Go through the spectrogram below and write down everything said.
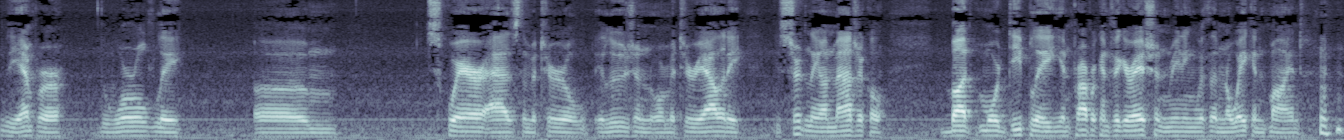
the emperor, the worldly, um, square as the material illusion or materiality is certainly unmagical, but more deeply in proper configuration, meaning with an awakened mind,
